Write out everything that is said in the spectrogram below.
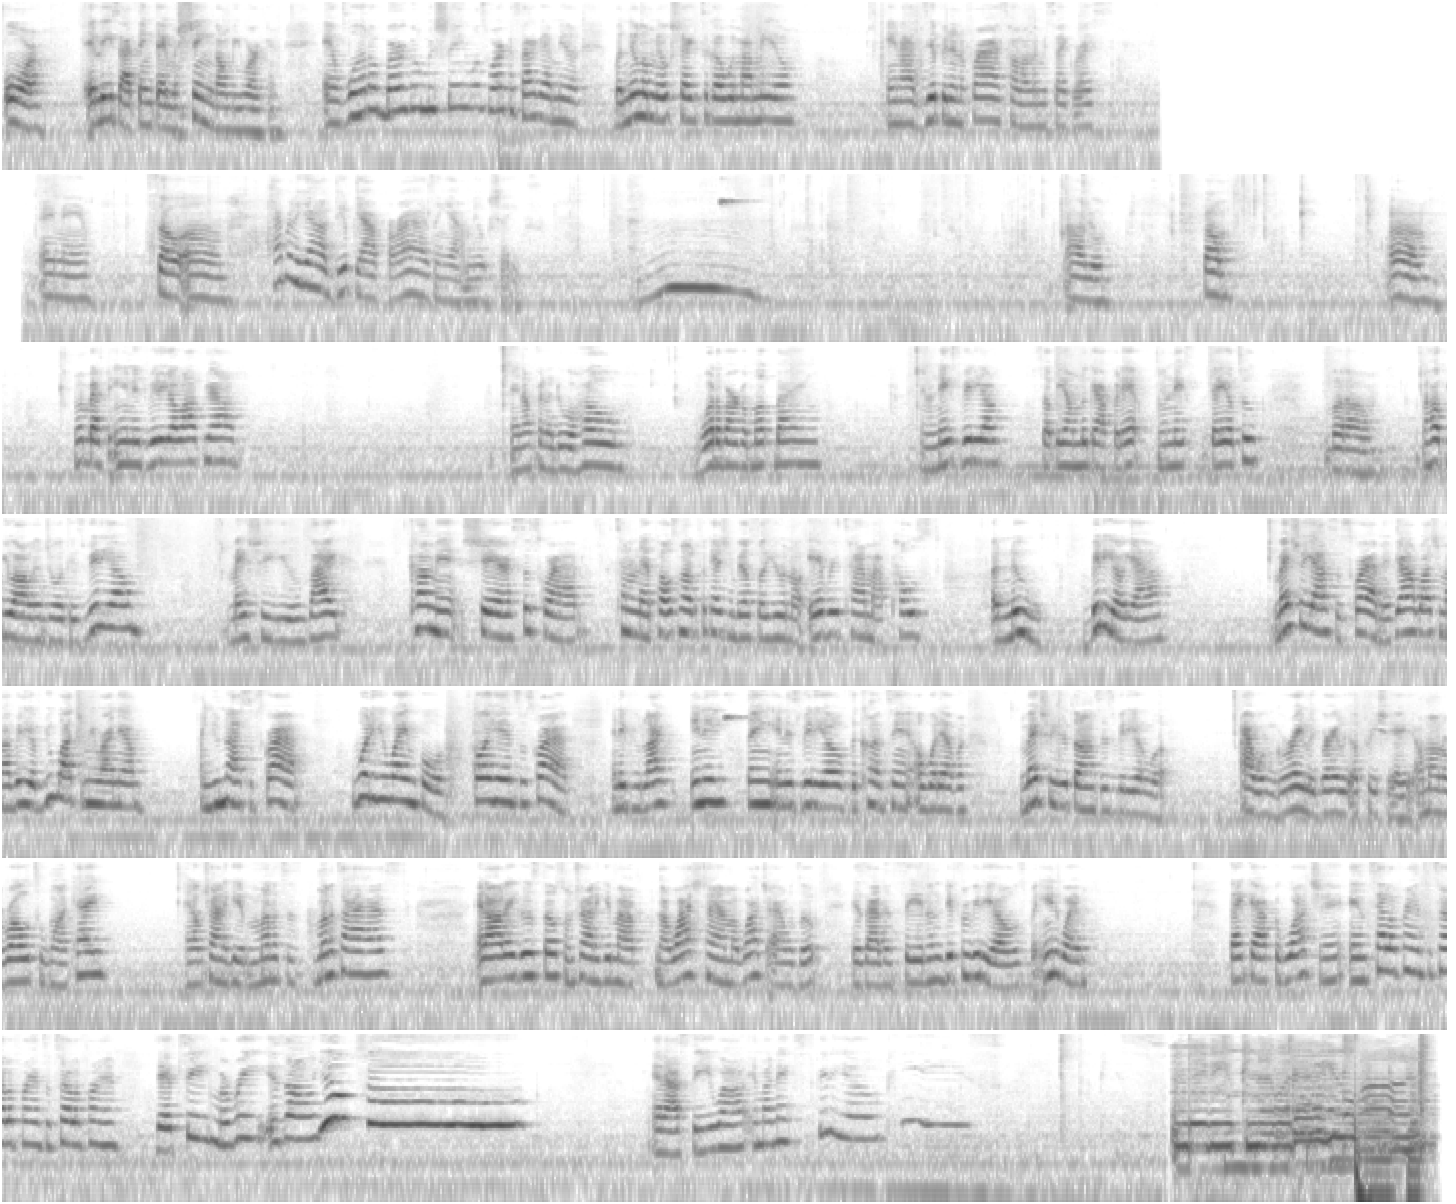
Or at least I think that machine gonna be working. And Whataburger machine was working. So I got me a vanilla milkshake to go with my meal. And I dip it in the fries. Hold on, let me say grace. Amen. So, um, how many y'all dip y'all fries in y'all milkshakes? Mmm. I do. So, um, I'm about to end this video off, y'all. And I'm gonna do a whole Whataburger mukbang in the next video. So be on the lookout for that in the next day or two. But um, I hope you all enjoyed this video. Make sure you like, comment, share, subscribe. Turn on that post notification bell so you'll know every time I post a new video, y'all. Make sure y'all subscribe. If y'all watching my video, if you watching me right now and you're not subscribed, what are you waiting for? Go ahead and subscribe. And if you like anything in this video, the content or whatever, make sure you thumbs this video up. I would greatly, greatly appreciate it. I'm on the road to 1K and I'm trying to get monetized and all that good stuff. So I'm trying to get my, my watch time, my watch hours up as I done said in different videos. But anyway, Thank y'all for watching. And tell a friend to tell a friend to tell a friend that T. Marie is on YouTube. And I'll see you all in my next video. Peace. Peace. Baby, you can have whatever you want.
